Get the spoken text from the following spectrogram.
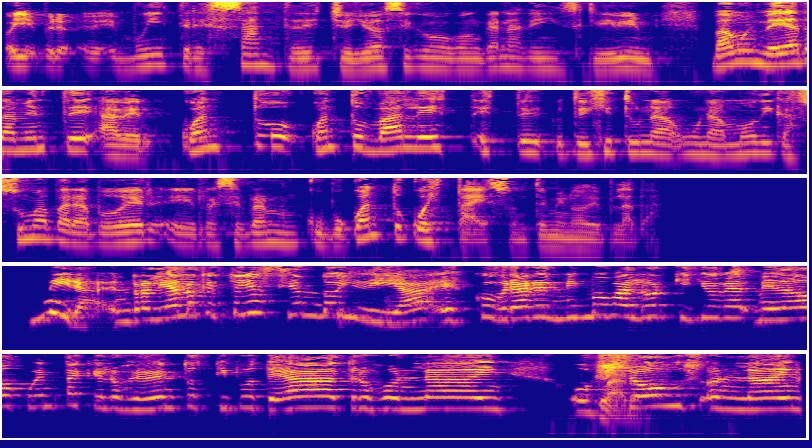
Oye, pero es muy interesante, de hecho, yo así como con ganas de inscribirme. Vamos inmediatamente a ver, ¿cuánto, cuánto vale este, este te dijiste una, una módica suma para poder eh, reservarme un cupo? ¿Cuánto cuesta eso en términos de plata? Mira, en realidad lo que estoy haciendo hoy día es cobrar el mismo valor que yo me he dado cuenta que los eventos tipo teatros online o shows online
